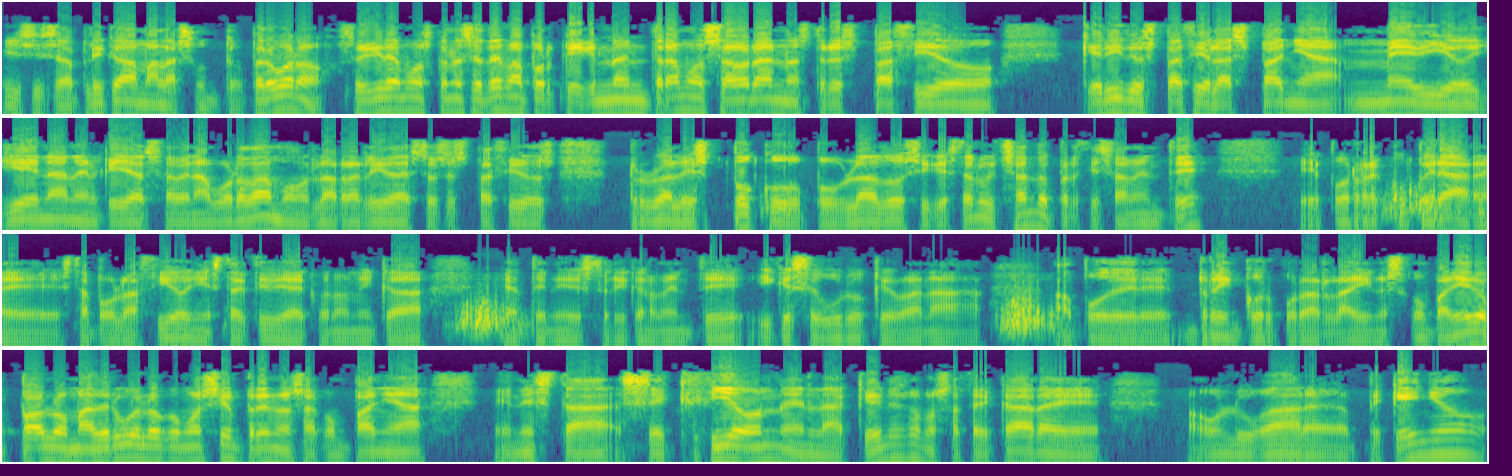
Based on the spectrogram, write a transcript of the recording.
y si se aplica, mal asunto. Pero bueno, seguiremos con ese tema porque entramos ahora en nuestro espacio, querido espacio de la España medio llena, en el que ya saben, abordamos la realidad de estos espacios rurales poco poblados y que están luchando precisamente eh, por recuperar eh, esta población y esta actividad económica que han tenido históricamente y que seguro que van a, a poder eh, reincorporarla ahí. Nuestro compañero Pablo Madruelo, como siempre, nos acompaña en esta sección en la que nos vamos a acercar a un lugar pequeño,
